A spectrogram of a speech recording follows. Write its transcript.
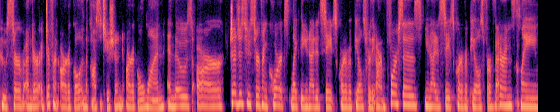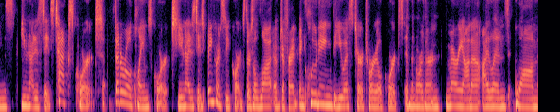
who serve under a different article in the Constitution, Article 1, and those are judges who serve in courts like the United States Court of Appeals for the Armed Forces, United States Court of Appeals for Veterans Claims, United States Tax Court, Federal Claims Court, United States Bankruptcy Courts. There's a lot of different, including the U.S. territorial courts in the Northern Mariana Islands, Guam,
